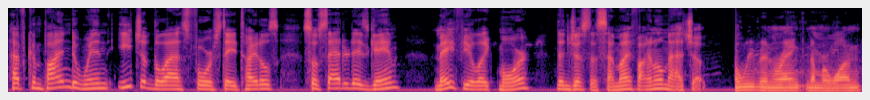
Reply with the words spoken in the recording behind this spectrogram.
have combined to win each of the last four state titles, so Saturday's game may feel like more than just a semifinal matchup. We've been ranked number one,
